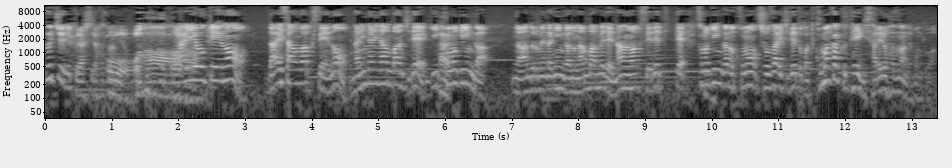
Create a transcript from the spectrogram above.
宇宙に暮らしてるはずなんだよ。太陽系の第三惑星の何々何番地で、ぎはい。この銀河アンドロメダ銀河の何番目で何惑星でって言ってその銀河のこの所在地でとかって細かく定義されるはずなんだよ本当は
